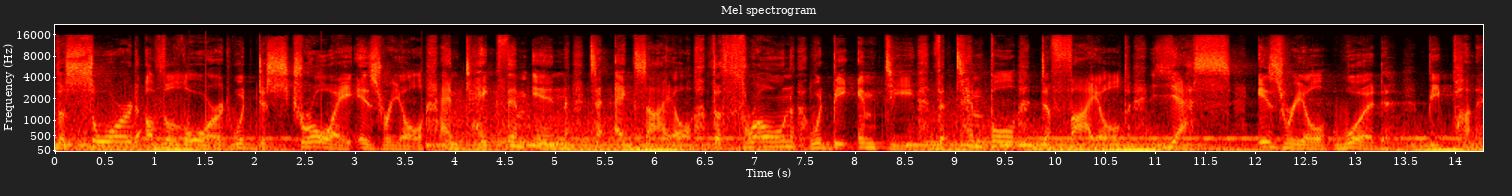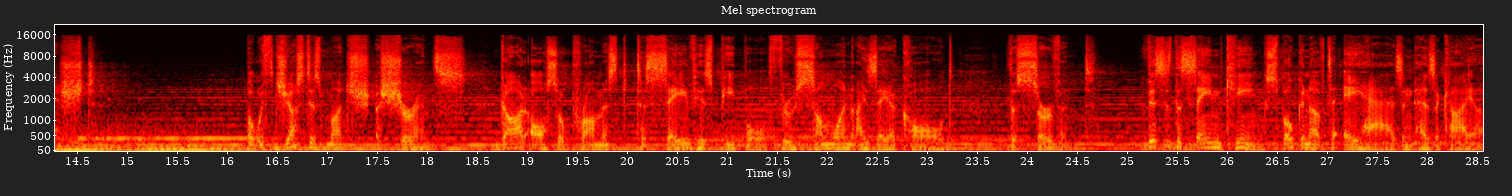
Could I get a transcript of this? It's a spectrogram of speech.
The sword of the Lord would destroy Israel and take them into exile the throne would be empty, the temple defiled. Yes, Israel would be punished. But with just as much assurance, God also promised to save his people through someone Isaiah called the servant. This is the same king spoken of to Ahaz and Hezekiah,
